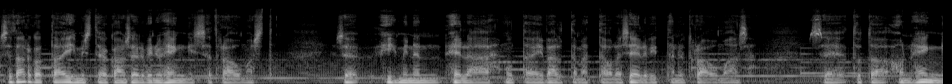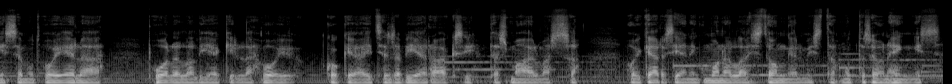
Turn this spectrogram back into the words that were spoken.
se tarkoittaa ihmistä, joka on selvinnyt hengissä traumasta. Se ihminen elää, mutta ei välttämättä ole selvittänyt traumaansa. Se tota, on hengissä, mutta voi elää puolella liekillä, voi kokea itsensä vieraaksi tässä maailmassa, voi kärsiä niin kuin monenlaisista ongelmista, mutta se on hengissä.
